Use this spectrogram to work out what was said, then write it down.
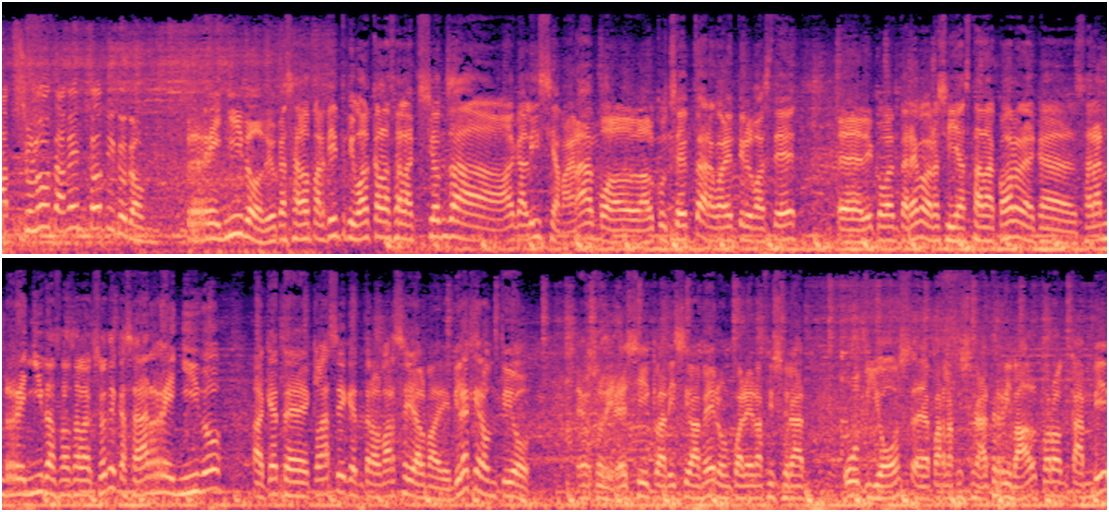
absolutament tot i tothom. Reñido, diu que serà el partit igual que les eleccions a, a Galícia. M'ha agradat molt el, el concepte, ara quan entri el Basté eh, li comentarem, a veure si ja està d'acord eh, que seran renyides les eleccions i que serà renyido aquest eh, clàssic entre el Barça i el Madrid. Mira que era un tio eh, us ho diré així claríssimament, un quan era aficionat odiós eh, per l'aficionat rival, però en canvi,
